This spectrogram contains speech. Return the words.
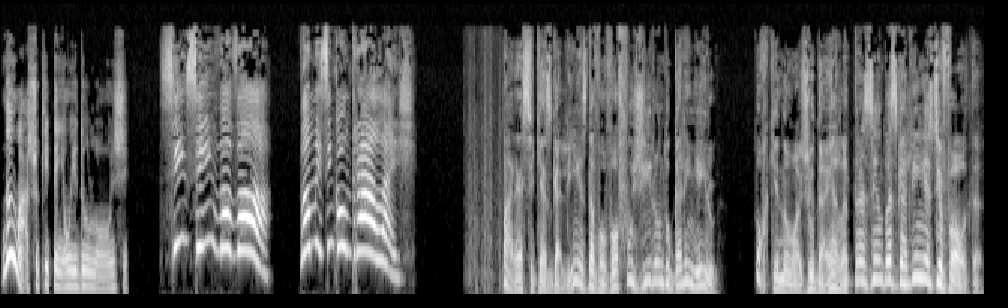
Não acho que tenham ido longe. Sim, sim, vovó. Vamos encontrá-las. Parece que as galinhas da vovó fugiram do galinheiro. Por que não ajuda ela trazendo as galinhas de volta?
